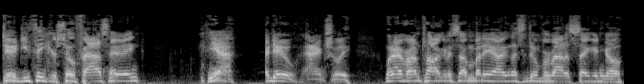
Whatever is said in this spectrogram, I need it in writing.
dude, you think you're so fascinating? Yeah, I do, actually. Whenever I'm talking to somebody, I listen to them for about a second and go,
